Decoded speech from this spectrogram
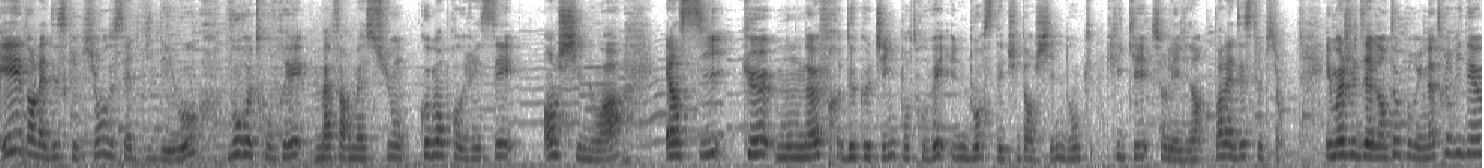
et dans la description de cette vidéo, vous retrouverez ma formation Comment progresser en chinois ainsi que mon offre de coaching pour trouver une bourse d'études en Chine. Donc cliquez sur les liens dans la description. Et moi je vous dis à bientôt pour une autre vidéo.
